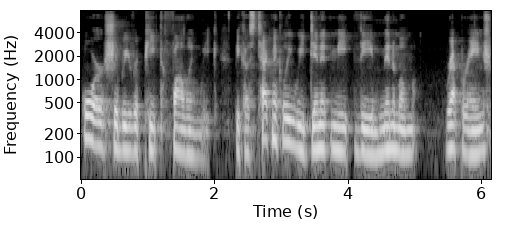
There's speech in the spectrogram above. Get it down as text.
Or should we repeat the following week? Because technically we didn't meet the minimum rep range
